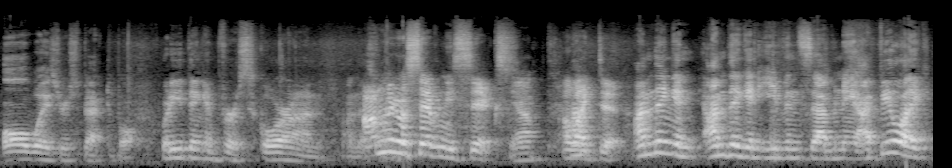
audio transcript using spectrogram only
always respectable. What are you thinking for a score on, on this? I'm one? gonna go 76. Yeah. I liked it. I'm thinking I'm thinking even 70. I feel like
